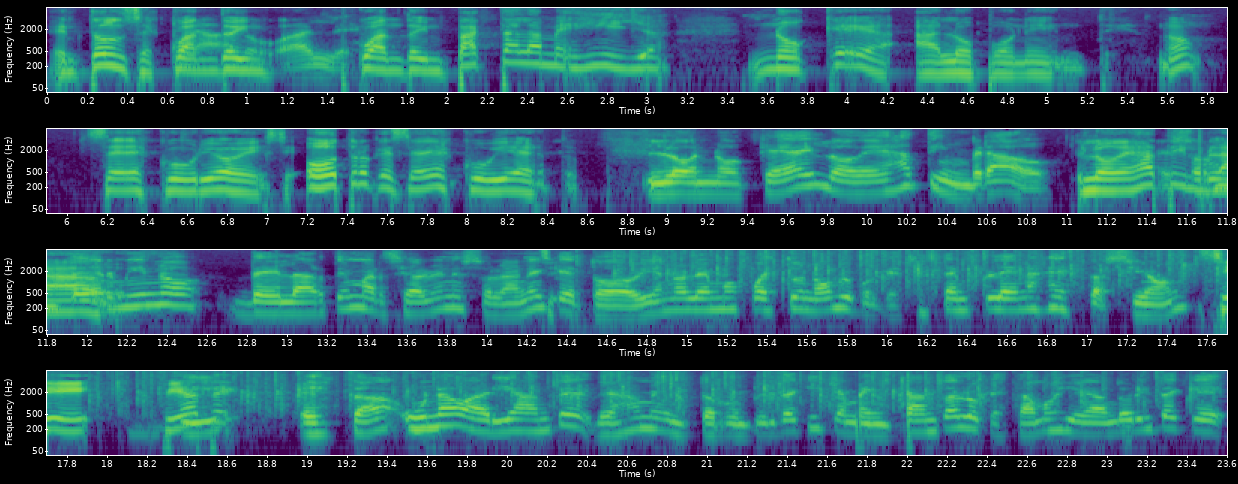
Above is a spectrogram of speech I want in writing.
Entonces, cuando, Claro, im- vale. cuando impacta la mejilla, noquea al oponente, ¿no? Se descubrió ese. Otro que se ha descubierto. Lo noquea y lo deja timbrado. Lo deja Eso es un término del arte marcial venezolano y que todavía no le hemos puesto nombre porque esto está en plena gestación. Sí, fíjate. Y está una variante, déjame interrumpirte aquí, que me encanta lo que estamos llegando ahorita, que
